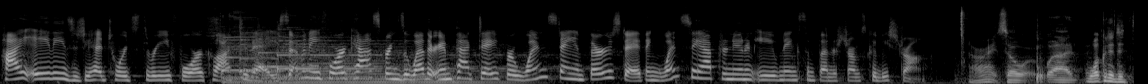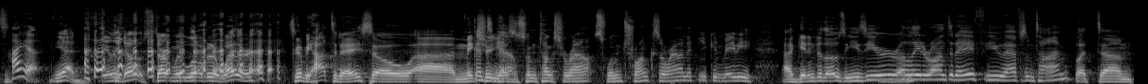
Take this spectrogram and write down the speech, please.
high 80s as you head towards 3, 4 o'clock today. 7 forecast brings a weather impact day for Wednesday and Thursday. I think Wednesday afternoon and evening, some thunderstorms could be strong. All right, so uh, welcome to Hiya. Yeah, Daily Dose. Starting with a little bit of weather. It's going to be hot today, so uh, make Good sure you know. have some swim trunks around. Swim trunks around if you can maybe uh, get into those easier Mm-hmm. uh, later on today if you have some time. But um,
